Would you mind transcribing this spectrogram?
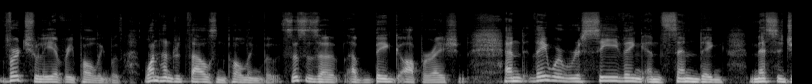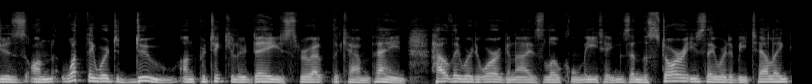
Virtually every polling booth, 100,000 polling booths. This is a, a big operation. And they were receiving and sending messages on what they were to do on particular days throughout the campaign, how they were to organize local meetings, and and the stories they were to be telling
